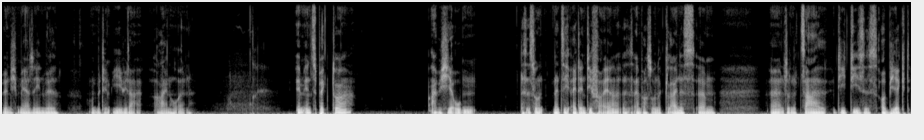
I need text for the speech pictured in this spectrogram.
wenn ich mehr sehen will, und mit dem i wieder reinholen. Im Inspektor habe ich hier oben, das ist so, nennt sich Identifier, das ist einfach so ein kleines, ähm, äh, so eine Zahl, die dieses Objekt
